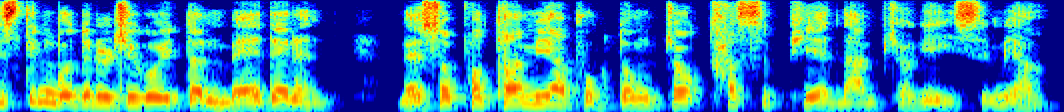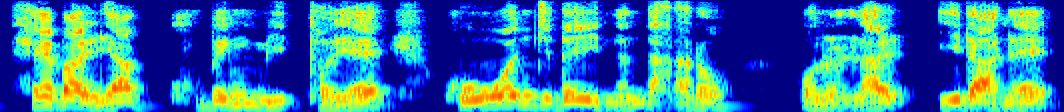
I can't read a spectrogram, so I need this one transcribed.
캐스팅 보트를 쥐고 있던 메데는 메소포타미아 북동쪽 카스피해 남쪽에 있으며 해발 약 900m의 고원지대에 있는 나라로 오늘날 이란의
